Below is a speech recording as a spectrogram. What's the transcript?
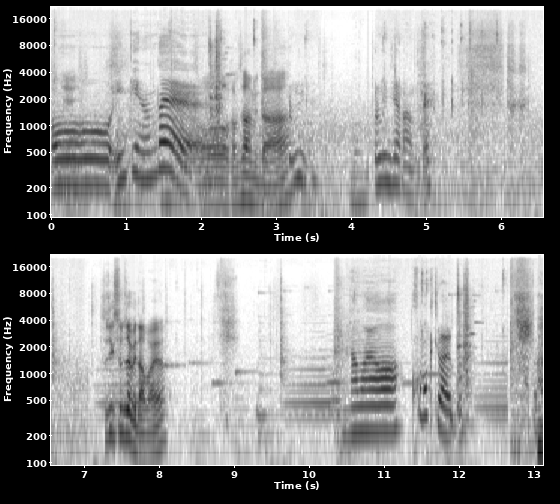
어 인기 있는데. 어 감사합니다. 별론 별론 줄 알았는데. 수직 손잡이 남아요? 안 남아요. 코 먹지 말고. 왜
